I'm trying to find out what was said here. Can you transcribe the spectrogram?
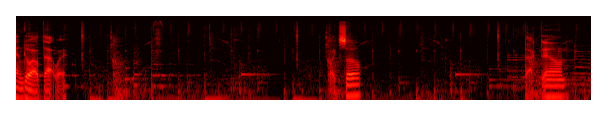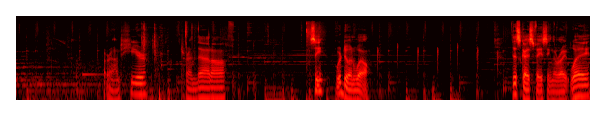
and go out that way. Like so. Back down. Around here. Turn that off. See, we're doing well. This guy's facing the right way.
